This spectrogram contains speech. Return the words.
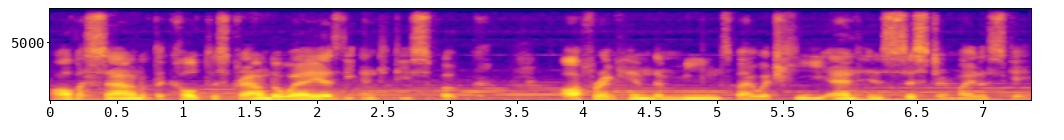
All the sound of the cultists drowned away as the entity spoke, offering him the means by which he and his sister might escape.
